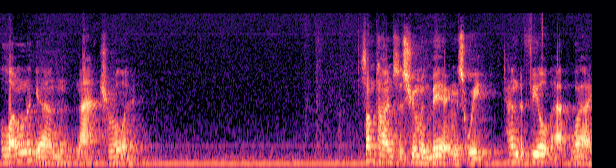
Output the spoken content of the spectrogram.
alone again naturally. Sometimes, as human beings, we tend to feel that way.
